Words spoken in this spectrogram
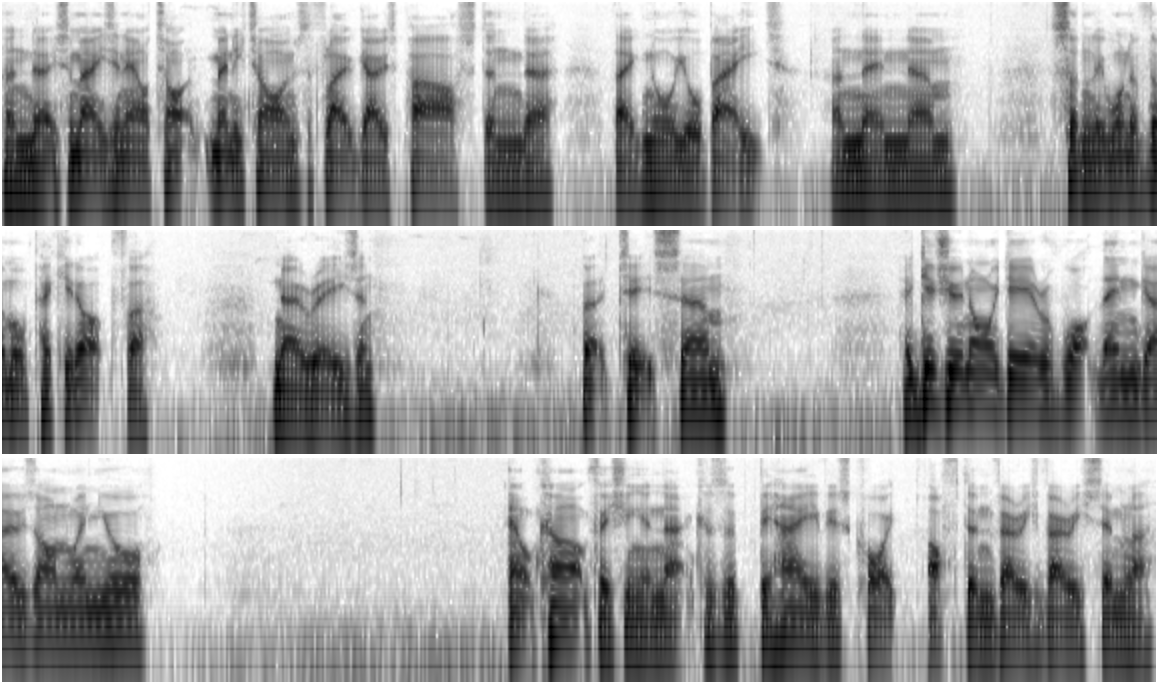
And uh, it's amazing how many times the float goes past and uh, they ignore your bait and then um, suddenly one of them will pick it up for no reason. But it's um, it gives you an idea of what then goes on when you're out carp fishing and that because the behaviour is quite often very very similar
